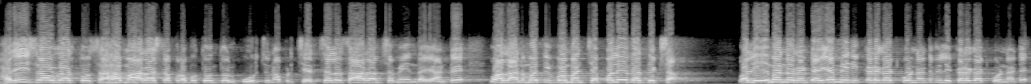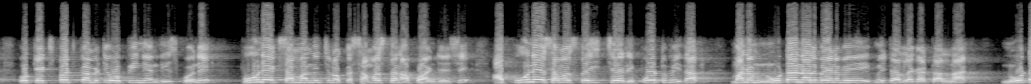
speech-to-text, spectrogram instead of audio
హరీష్ రావు గారితో సహా మహారాష్ట్ర ప్రభుత్వంతో కూర్చున్నప్పుడు చర్చల సారాంశం ఏందయ్యా అంటే వాళ్ళ అనుమతి ఇవ్వమని చెప్పలేదు అధ్యక్ష. వాళ్ళు ఏమన్నారంటే అయ్యా మీరు ఇక్కడ కట్టుకోండి అంటే వీళ్ళు ఇక్కడ కట్టుకోండి అంటే ఒక ఎక్స్పర్ట్ కమిటీ ఒపీనియన్ తీసుకొని పూణేకి సంబంధించిన ఒక సంస్థను అపాయింట్ చేసి ఆ పూణే సంస్థ ఇచ్చే రిపోర్టు మీద మనం నూట నలభై ఎనిమిది మీటర్ల కట్టాలనా నూట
